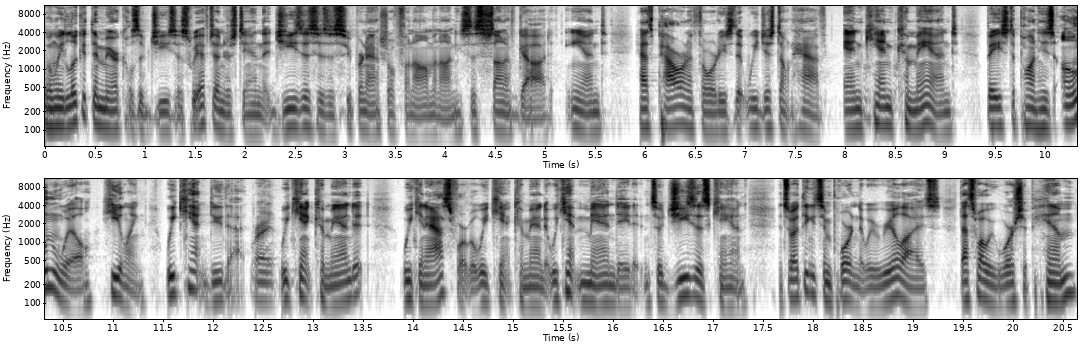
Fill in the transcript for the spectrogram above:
when we look at the miracles of Jesus, we have to understand that Jesus is a supernatural phenomenon. He's the Son of God and has power and authorities that we just don't have and can command based upon his own will healing. We can't do that. Right. We can't command it. We can ask for it, but we can't command it. We can't mandate it. And so Jesus can. And so I think it's important that we realize that's why we worship him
